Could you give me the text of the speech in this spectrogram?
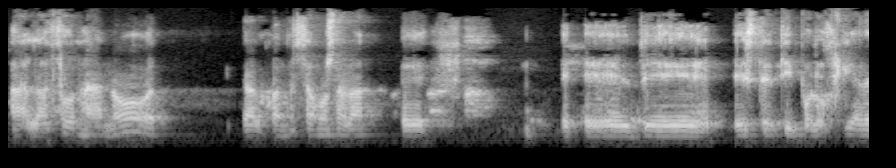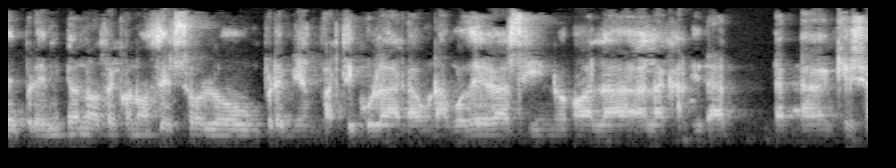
a, la zona. ¿no? Cuando estamos hablando de, de, esta tipología de premio, no reconoce solo un premio en particular a una bodega, sino a la, a la calidad que se,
